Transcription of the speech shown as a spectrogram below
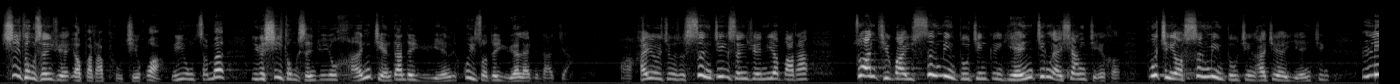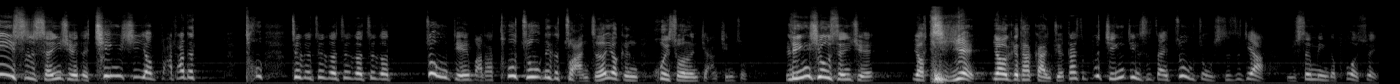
系统神学要把它普及化，你用什么一个系统神学？用很简单的语言、会所的语言来给他讲，啊，还有就是圣经神学，你要把它专题化与生命读经跟研经来相结合，不仅要生命读经，还就要研经。历史神学的清晰，要把它的突这个这个这个这个重点把它突出，那个转折要跟会所人讲清楚。灵修神学要体验，要给他感觉，但是不仅仅是在注重十字架与生命的破碎。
